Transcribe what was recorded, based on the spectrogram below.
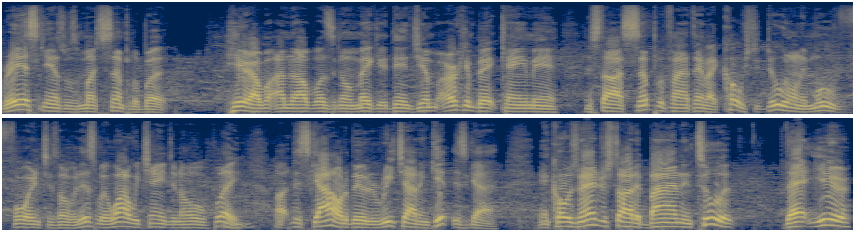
Redskins was much simpler, but here I, I know I wasn't going to make it. Then Jim Erkenbeck came in and started simplifying things like, Coach, the dude only moved four inches over this way. Why are we changing the whole play? Uh, this guy ought to be able to reach out and get this guy. And Coach Andrews started buying into it that year.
